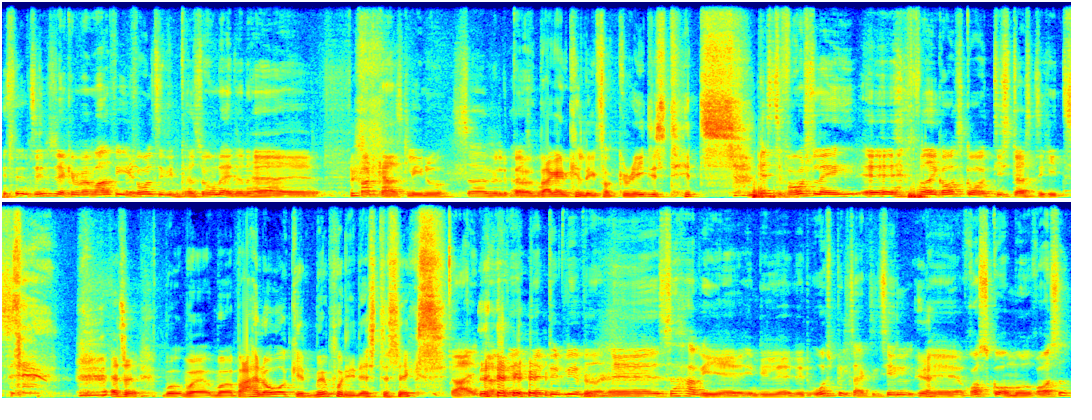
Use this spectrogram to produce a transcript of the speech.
den synes jeg kan være meget fint i forhold til din persona i den her øh, podcast lige nu. Så vil det Jeg passe vil bare gerne kalde det for greatest hits. Næste forslag. Øh, Frederik Rosgaard, de største hits. altså, må, må, jeg, må jeg bare have lov at gætte med på de næste seks? Nej, nej, det, det, bliver bedre. Øh, så har vi øh, en lille lidt ordspilsagtig til. Ja. Øh, Rosgaard mod Rosset.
